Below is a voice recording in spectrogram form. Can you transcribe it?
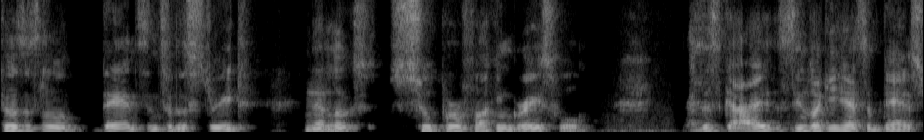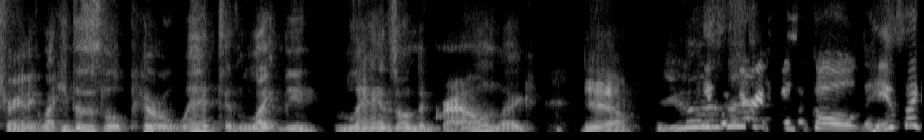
does this little dance into the street that Mm. looks super fucking graceful. This guy seems like he has some dance training. Like he does this little pirouette and lightly lands on the ground. Like Yeah. you know, He's a very physical. He's like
